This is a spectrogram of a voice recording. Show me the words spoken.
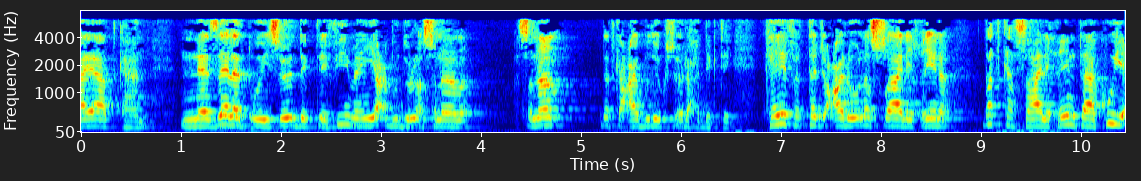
aayaadkan nasalad way soo degtay fii man yacbudu lasnaama asnaam dadka caabuday ku soo dhex degtay kayfa tajcaluuna asaalixiina dadka saalixiintaa kuwii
